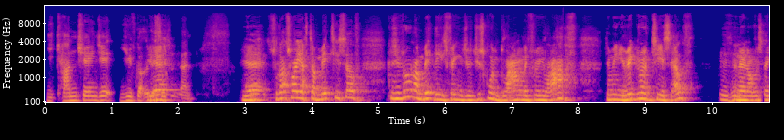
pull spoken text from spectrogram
you can change it, you've got the decision yeah. then. Yeah, um, so that's why you have to admit to yourself because if you don't admit these things, you're just going blindly through life. I mean, you're ignorant to yourself, mm-hmm. and then obviously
